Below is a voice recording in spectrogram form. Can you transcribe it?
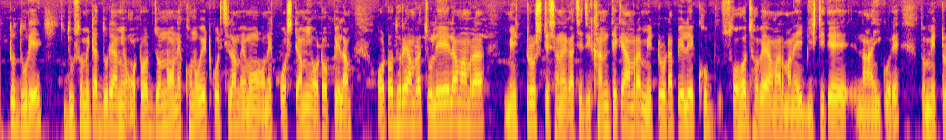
একটু দূরে, দুশো মিটার দূরে আমি অটোর জন্য অনেকক্ষণ ওয়েট করছিলাম এবং অনেক কষ্টে আমি অটো পেলাম। অটো ধরে আমরা চলে এলাম আমরা মেট্রো স্টেশনের কাছে। যেখান থেকে আমরা মেট্রোটা পেলে খুব সহজ হবে আমার মানে এই বৃষ্টিতে না ই করে। তো মেট্রো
